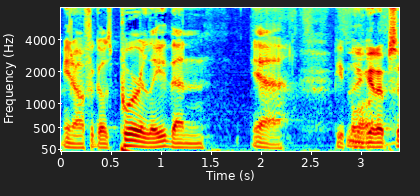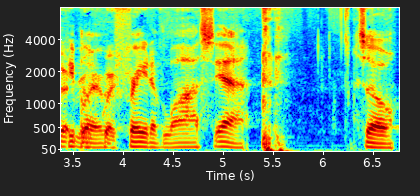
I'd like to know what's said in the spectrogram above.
you know if it goes poorly, then yeah, people They get upset People are quick. afraid of loss. Yeah. so,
